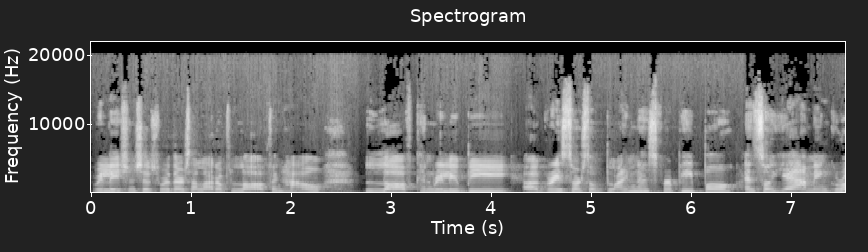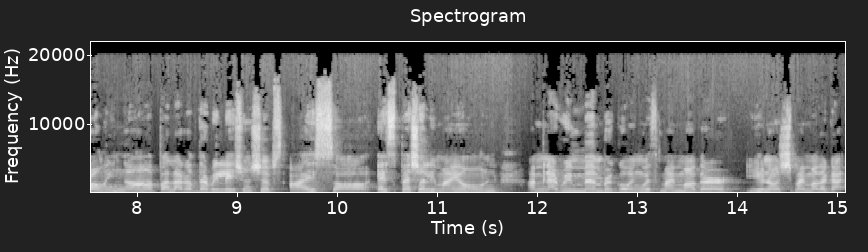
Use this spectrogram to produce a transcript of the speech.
relationships where there's a lot of love and how love can really be a great source of blindness for people. And so, yeah, I mean, growing up, a lot of the relationships I saw, especially my own, I mean, I remember going with my mother. You know, she, my mother got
